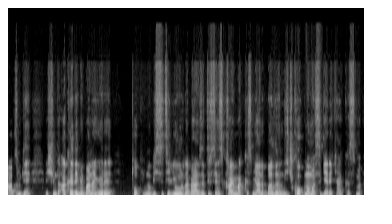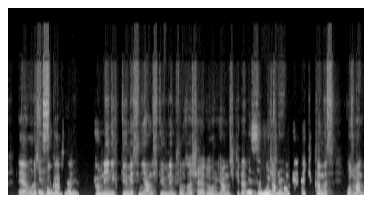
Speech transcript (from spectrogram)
lazım diye. E şimdi akademi bana göre toplumu bir stil yoğurda benzetirseniz kaymak kısmı. Yani balığın hiç kokmaması gereken kısmı. Eğer orası kokarsa Kesinlikle. Gömleğin ilk düğmesini yanlış düğümlemiş oluruz. Aşağıya doğru yanlış gider. Kesinlikle. Hocam son bir dakikamız. O zaman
